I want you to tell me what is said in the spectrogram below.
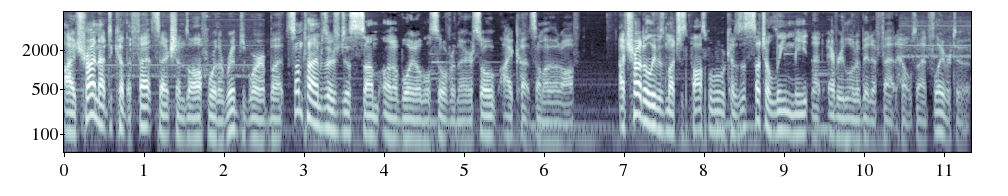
I try not to cut the fat sections off where the ribs were, but sometimes there's just some unavoidable silver there, so I cut some of it off. I try to leave as much as possible because it's such a lean meat that every little bit of fat helps add flavor to it.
